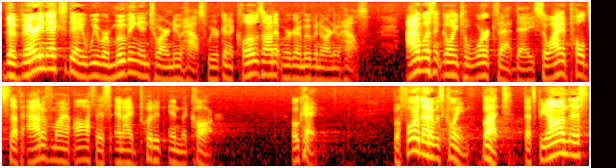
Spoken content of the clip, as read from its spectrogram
The very next day, we were moving into our new house. We were going to close on it, we were going to move into our new house. I wasn't going to work that day, so I had pulled stuff out of my office and I'd put it in the car. Okay. Before that, it was clean, but that's beyond this.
